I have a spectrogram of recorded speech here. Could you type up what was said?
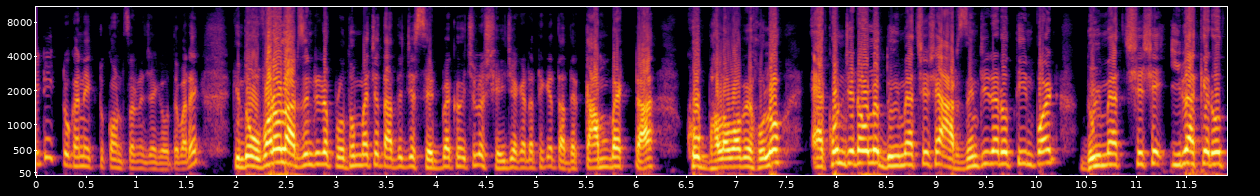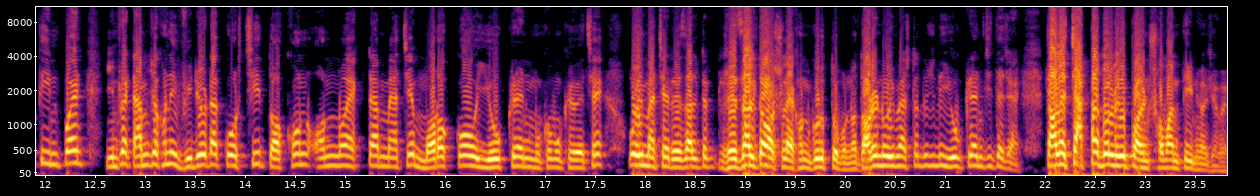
এটা একটুখানি একটু কনসার্নের জায়গা হতে পারে। কিন্তু ওভারঅল আর্জেন্টিনা প্রথম ম্যাচে তাদের যে সেটব্যাক হয়েছিল সেই জায়গাটা থেকে তাদের কামব্যাকটা খুব ভালোভাবে হলো। এখন যেটা হলো, দুই ম্যাচ শেষে আর্জেন্টিনারও তিন পয়েন্ট দুই ম্যাচ শেষে ইরাকেরও তিন পয়েন্ট ইনফ্যাক্ট আমি যখন এই ভিডিওটা করছি, তখন অন্য একটা ম্যাচে মরক্কো, ইউক্রেন মুখোমুখি হয়েছে। ওই ম্যাচের রেজাল্টের রেজাল্টও আসলে এখন গুরুত্বপূর্ণ। ধরেন ওই ম্যাচটাতে যদি ইউক্রেন জিতে যায়, তাহলে চারটা দলেরই পয়েন্ট সমান তিন হয়ে যাবে।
